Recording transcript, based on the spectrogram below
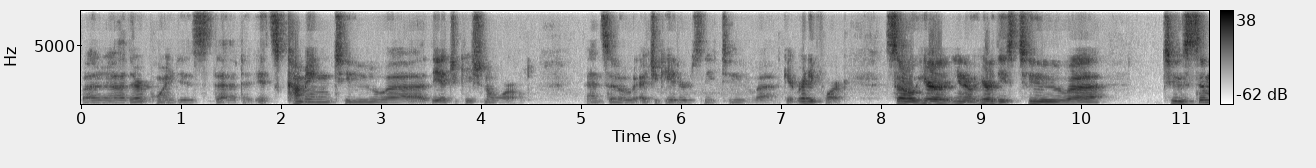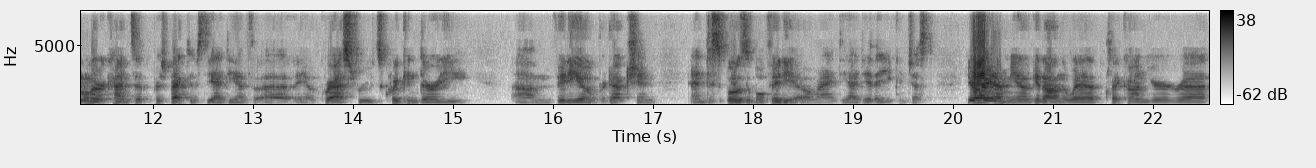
but uh, their point is that it's coming to uh, the educational world, and so educators need to uh, get ready for it. So here, you know, here are these two two similar kinds of perspectives: the idea of uh, you know grassroots, quick and dirty um, video production and disposable video, right? The idea that you can just here I am, you know, get on the web, click on your uh,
